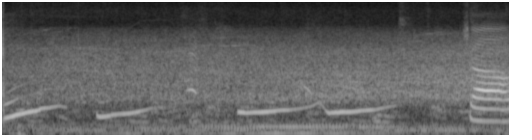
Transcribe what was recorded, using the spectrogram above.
อืมอืมอืม ชอบ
